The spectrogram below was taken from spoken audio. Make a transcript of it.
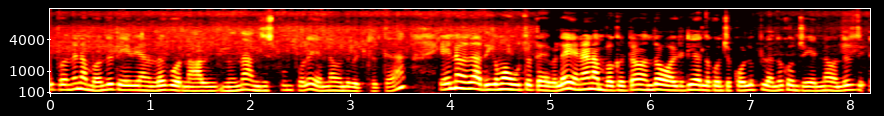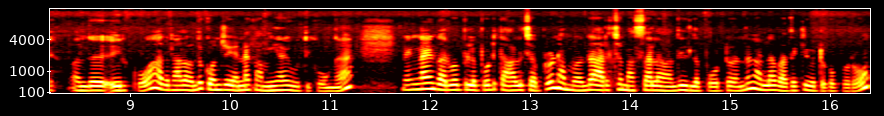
இப்போ வந்து நம்ம வந்து தேவையான அளவுக்கு ஒரு நாலுலேருந்து அஞ்சு ஸ்பூன் போல் எண்ணெய் வந்து விட்டுருக்கேன். எண்ணெய் வந்து அதிகமாக ஊற்ற தேவையில்லை. ஏன்னா நம்மக்கிட்ட வந்து ஆல்ரெடி அதில் கொஞ்சம் கொழுப்பில் வந்து கொஞ்சம் எண்ணெய் வந்து வந்து இருக்கும். அதனால் வந்து கொஞ்சம் எண்ணெய் கம்மியாக ஊற்றிக்கோங்க வெங்காயம் கருவேப்பிலை போட்டு தாளிச்ச அப்புறம் நம்ம வந்து அரைச்ச மசாலா வந்து இதில் போட்டு வந்து நல்லா வதக்கி விட்டுக்க போகிறோம்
